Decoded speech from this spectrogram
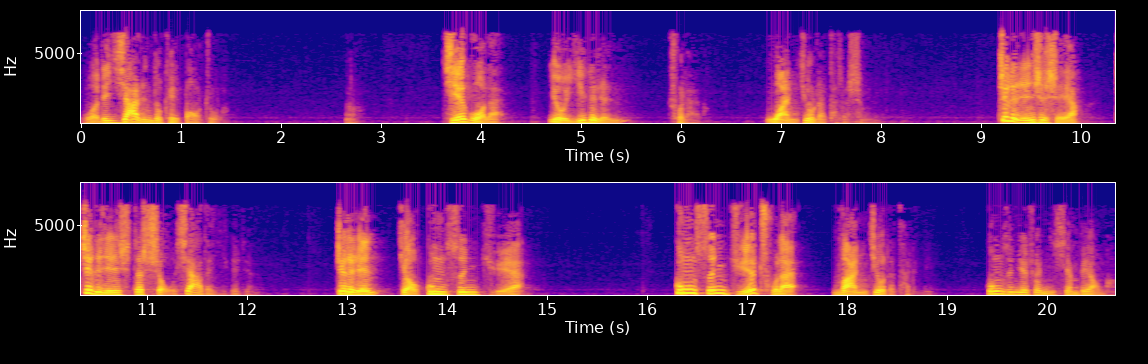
我的一家人都可以保住了。啊，结果呢，有一个人出来了，挽救了他的生命。这个人是谁啊？这个人是他手下的一个人，这个人叫公孙觉。公孙觉出来挽救了他的命。公孙捷说：“你先不要忙，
